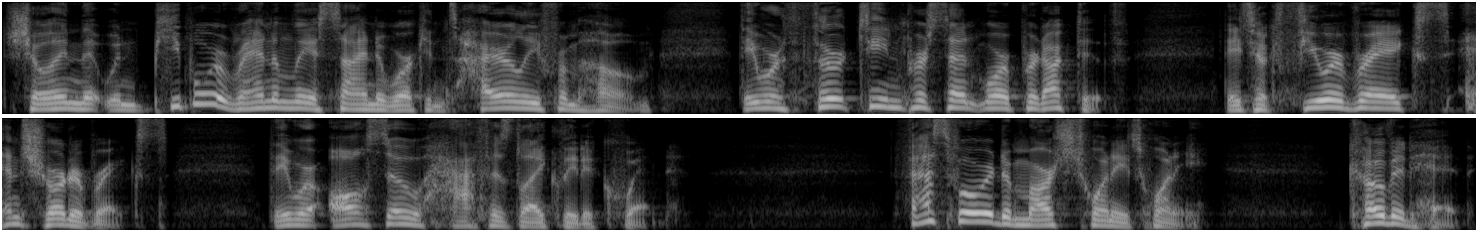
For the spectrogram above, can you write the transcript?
showing that when people were randomly assigned to work entirely from home, they were 13% more productive. They took fewer breaks and shorter breaks. They were also half as likely to quit. Fast forward to March 2020. COVID hit,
